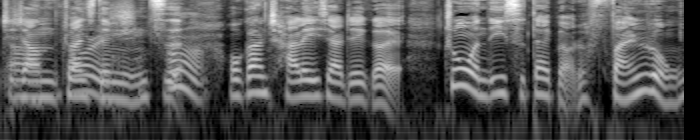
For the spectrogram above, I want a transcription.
这张专辑的名字。我刚查了一下，这个中文的意思代表着繁荣、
